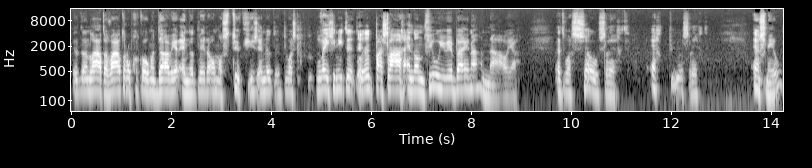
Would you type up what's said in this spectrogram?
dan later water opgekomen daar weer. En dat werden allemaal stukjes. En het, het was, weet je niet, een paar slagen en dan viel je weer bijna. Nou ja, het was zo slecht. Echt puur slecht. En sneeuw,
